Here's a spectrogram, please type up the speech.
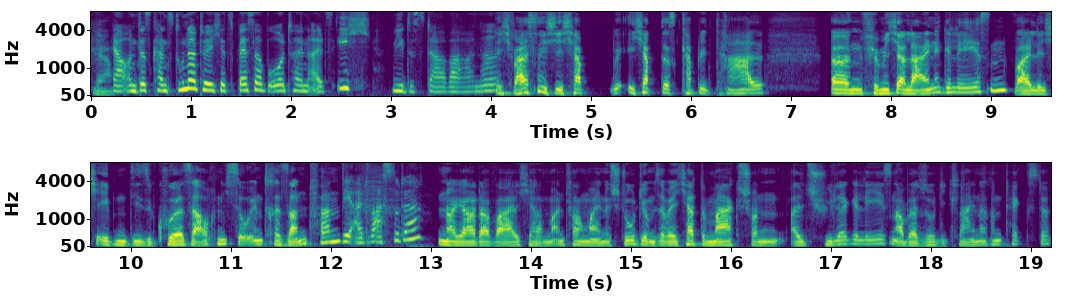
Ja. ja, und das kannst du natürlich jetzt besser beurteilen als ich, wie das da war. Ne? Ich weiß nicht, ich habe ich hab das Kapital äh, für mich alleine gelesen, weil ich eben diese Kurse auch nicht so interessant fand. Wie alt warst du da? Naja, da war ich ja am Anfang meines Studiums, aber ich hatte Marx schon als Schüler gelesen, aber so die kleineren Texte.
